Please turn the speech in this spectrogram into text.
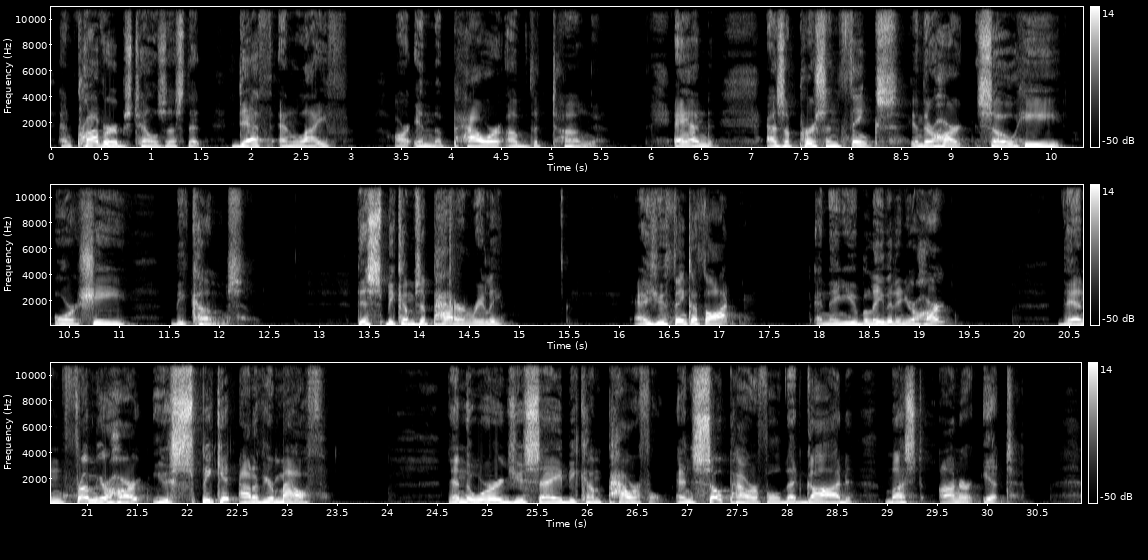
And Proverbs tells us that death and life are in the power of the tongue. And as a person thinks in their heart, so he or she becomes. This becomes a pattern, really. As you think a thought, and then you believe it in your heart, then from your heart you speak it out of your mouth. Then the words you say become powerful, and so powerful that God must honor it.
